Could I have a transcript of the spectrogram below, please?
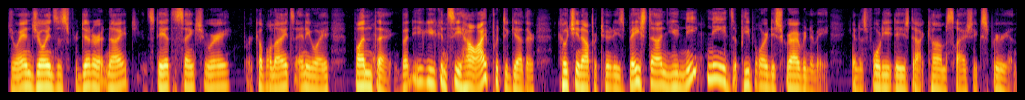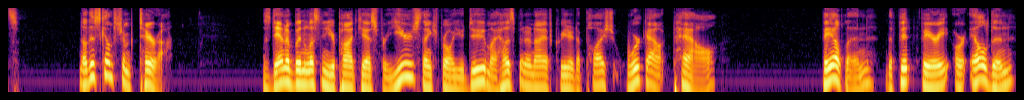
Joanne joins us for dinner at night. You can stay at the sanctuary for a couple nights. Anyway, fun thing. But you, you can see how I put together coaching opportunities based on unique needs that people are describing to me. And it's 48days.com slash experience. Now, this comes from Tara. As Dan, I've been listening to your podcast for years. Thanks for all you do. My husband and I have created a plush workout pal, Phelan, the Fit Fairy, or Eldon,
